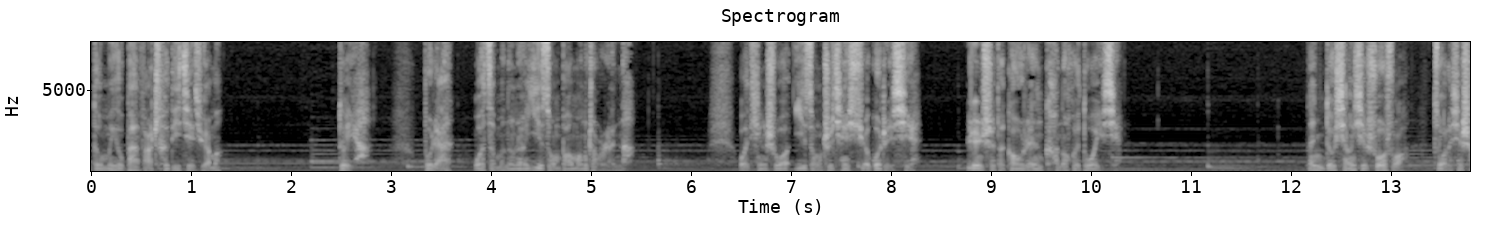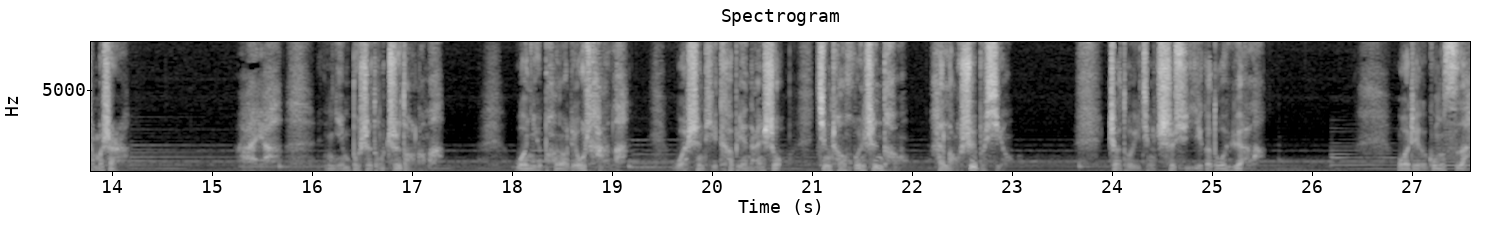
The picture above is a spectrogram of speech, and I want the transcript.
都没有办法彻底解决吗？”对呀。不然我怎么能让易总帮忙找人呢？我听说易总之前学过这些，认识的高人可能会多一些。那你都详细说说做了些什么事儿啊？哎呀，您不是都知道了吗？我女朋友流产了，我身体特别难受，经常浑身疼，还老睡不醒，这都已经持续一个多月了。我这个公司啊，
